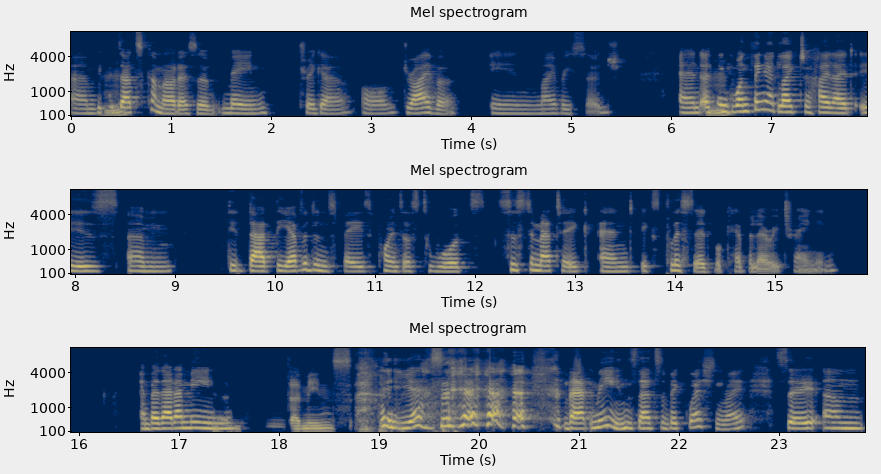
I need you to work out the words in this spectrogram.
um, because mm-hmm. that's come out as a main trigger or driver in my research. And I mm-hmm. think one thing I'd like to highlight is um, th- that the evidence base points us towards systematic and explicit vocabulary training. And by that I mean that means? yes, that means that's a big question, right? So um,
